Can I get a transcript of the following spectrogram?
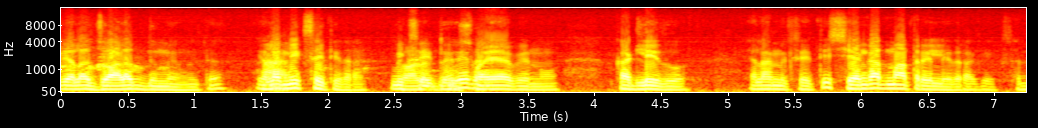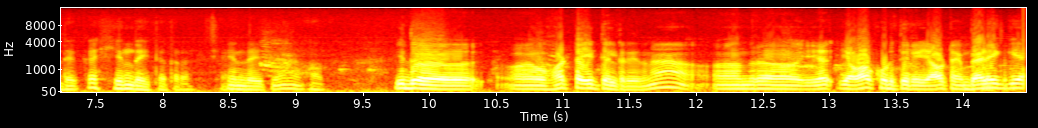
ಇದೆಲ್ಲ ಜ್ವಾಳದ ಮೇವು ಇದು ಎಲ್ಲ ಮಿಕ್ಸ್ ಐತಿ ಇದ್ರಾಗ. ಮಿಕ್ಸ್ ಐತಿ ಸೋಯಾಬೀನು ಕಡ್ಲಿದು ಎಲ್ಲ ಮಿಕ್ಸ್ ಐತಿ. ಶೇಂಗಾದ ಮಾತ್ರ ಇಲ್ಲ ಇದ್ರಾಗ ಈಗ ಸದ್ಯಕ್ಕೆ ಹಿಂದೈತಿ ಐತಿ ಅದ್ರಾಗ. ಶೇಂಗಾ. ಇದು ಹೊಟ್ಟೆ ಐತಲ್ರಿ ಇದನ್ನ? ಅಂದ್ರೆ ಯಾವಾಗ ಕೊಡ್ತೀರಿ? ಯಾವ ಟೈಮ್ ಬೆಳಿಗ್ಗೆ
